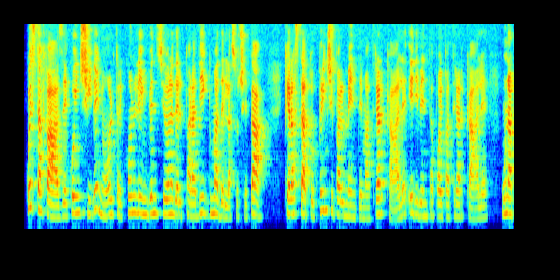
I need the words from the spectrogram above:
Questa fase coincide inoltre con l'invenzione del paradigma della società, che era stato principalmente matriarcale e diventa poi patriarcale, una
